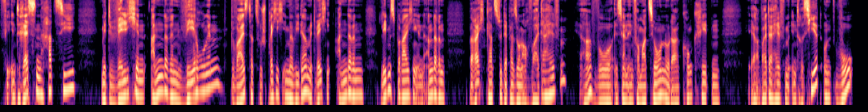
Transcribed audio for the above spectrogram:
für Interessen hat sie? Mit welchen anderen Währungen, du weißt, dazu spreche ich immer wieder, mit welchen anderen Lebensbereichen, in anderen Bereichen kannst du der Person auch weiterhelfen? Ja, wo ist an Informationen oder konkreten ja, Weiterhelfen interessiert und wo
